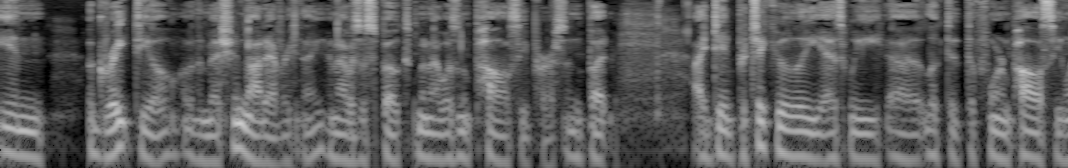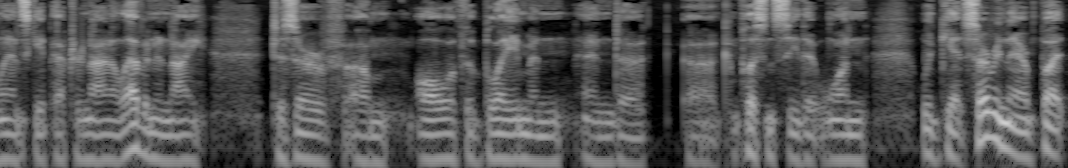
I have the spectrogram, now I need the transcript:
in – a great deal of the mission, not everything. And I was a spokesman. I wasn't a policy person, but I did particularly as we uh, looked at the foreign policy landscape after 9-11, and I deserve um, all of the blame and, and uh, uh, complicity that one would get serving there. But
